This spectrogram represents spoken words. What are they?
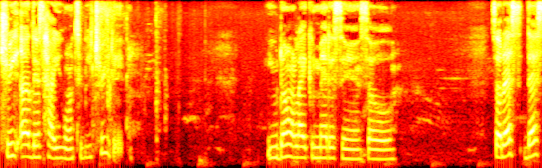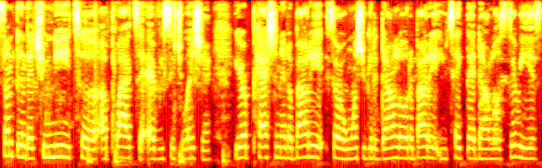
Treat others how you want to be treated. You don't like medicine, so so that's that's something that you need to apply to every situation. You're passionate about it, so once you get a download about it, you take that download serious.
